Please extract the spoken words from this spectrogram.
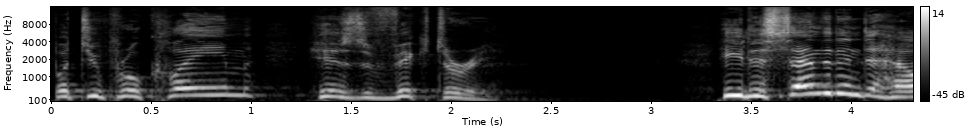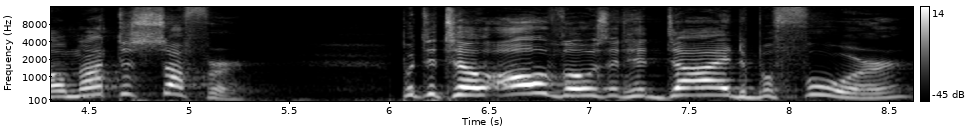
but to proclaim his victory. He descended into hell not to suffer, but to tell all those that had died before,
